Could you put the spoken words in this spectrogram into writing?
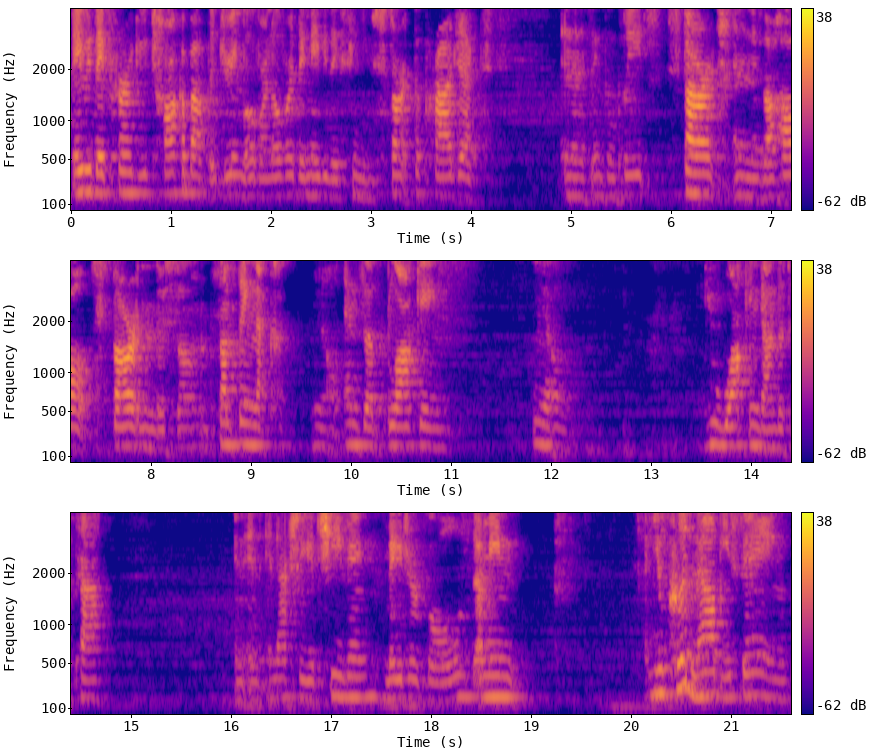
Maybe they've heard you talk about the dream over and over. They maybe they've seen you start the project and then it's incomplete. Start and then there's a halt. Start and there's some something that you know ends up blocking, you know, you walking down this path and, and, and actually achieving major goals. I mean, you could now be saying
